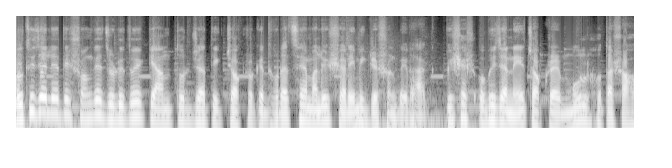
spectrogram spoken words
নথি জালিয়াতির সঙ্গে জড়িত একটি আন্তর্জাতিক চক্রকে ধরেছে মালয়েশিয়ার ইমিগ্রেশন বিভাগ। বিশেষ অভিযানে চক্রের মূল হোতা সহ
